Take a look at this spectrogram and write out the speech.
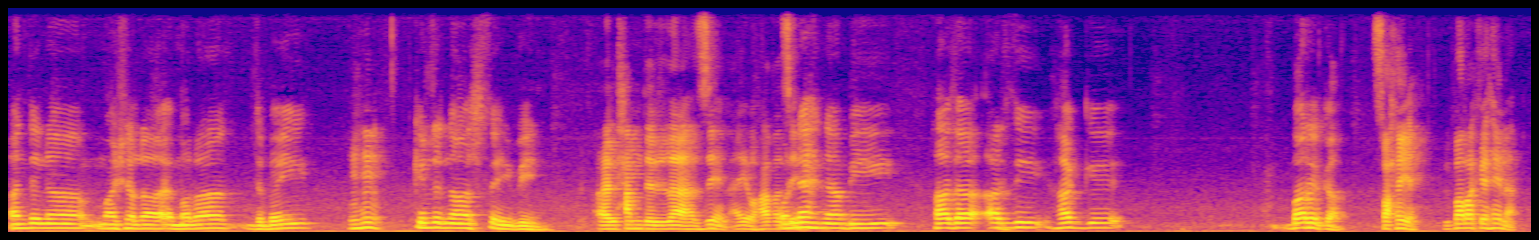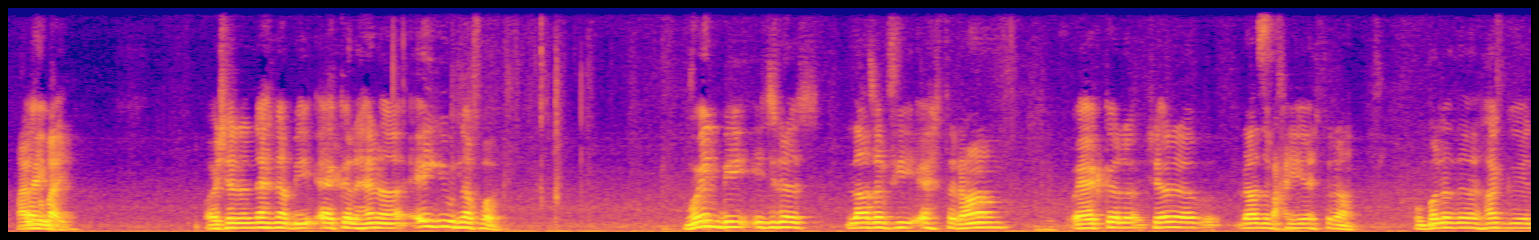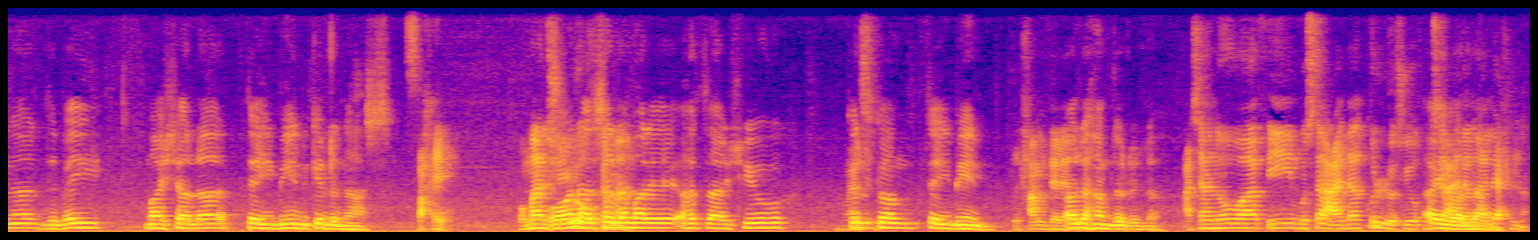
عندنا ما شاء الله إمارات دبي. كل الناس طيبين. الحمد لله زين. أيوه هذا زين. ونحن بهذا أرضي حق بركة. صحيح. البركة هنا مال أيوة. دبي. عشان نحن بأكل هنا أي نفر. وين بيجلس لازم في احترام. وأكل شرب لازم صحيح. في احترام. وبلد حقنا دبي ما شاء الله طيبين كل الناس. صحيح. ومال شيوخ وأنا. أسلم على حتى شيوخ ماشي. كلكم طيبين الحمد لله. الحمد لله. عشان هو في مساعدة كله شيوخ مساعدة. والله. مال إحنا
